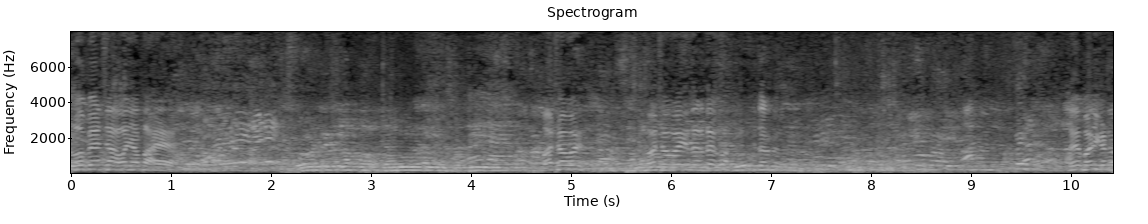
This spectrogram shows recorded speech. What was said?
दो बैच हो जाता है बादशाह भाई बादशाह भाई इधर देखो इधर देखो नहीं भाई घटा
